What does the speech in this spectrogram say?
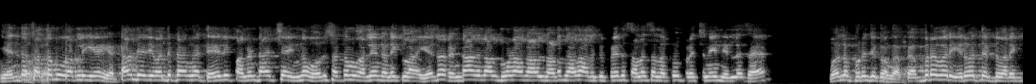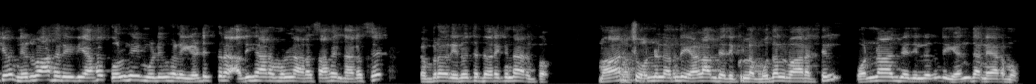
எந்த சத்தமும் வரலையே. எட்டாம் தேதி வந்துட்டாங்க. தேதி பன்னெண்டாச்சு. இன்னும் ஒரு சத்தமும் வரலன்னு நினைக்கலாம். ஏதோ ரெண்டாவது நாள் மூணாவது நாள் நடந்தாலும் அதுக்கு பேரு சலசலப்பு பிரச்சனைன்னு இல்ல சார். முதல்ல புரிஞ்சுக்கோங்க. பிப்ரவரி இருபத்தி எட்டு வரைக்கும் நிர்வாக ரீதியாக கொள்கை முடிவுகளை எடுக்கிற அதிகாரம் உள்ள அரசாக இந்த அரசு பிப்ரவரி இருபத்தி எட்டு வரைக்கும் தான் இருக்கும். மார்ச் ஒண்ணுல இருந்து ஏழாம் தேதிக்குள்ள முதல் வாரத்தில் ஒன்னாம் தேதியிலிருந்து எந்த நேரமும்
